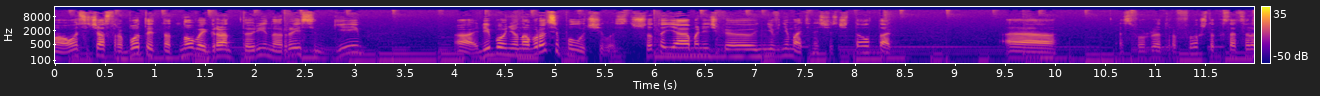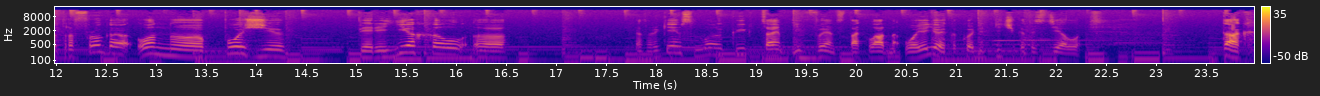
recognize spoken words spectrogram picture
А, он сейчас работает над новой Grand Torino Racing Game. А, либо у него наоборот все получилось. Что-то я маленечко невнимательно сейчас читал. Так. А, as for Retro Frog, что касается Retro Frog, он э, позже переехал... Э, Retro Games, Long Quick Time Events. Так, ладно. Ой-ой-ой, какой личик это сделал. Так.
